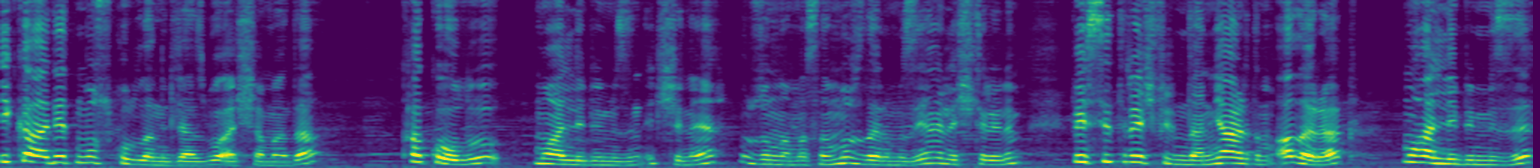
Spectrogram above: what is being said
2 adet muz kullanacağız bu aşamada. Kakaolu muhallebimizin içine uzunlamasına muzlarımızı yerleştirelim ve streç filmden yardım alarak muhallebimizi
